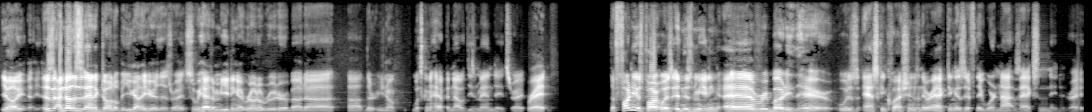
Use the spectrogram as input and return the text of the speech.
Yo, this is, I know this is anecdotal, but you got to hear this, right? So we had a meeting at Roto Rooter about uh uh their, you know what's going to happen now with these mandates, right? Right. The funniest part was in this meeting, everybody there was asking questions and they were acting as if they were not vaccinated, right?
